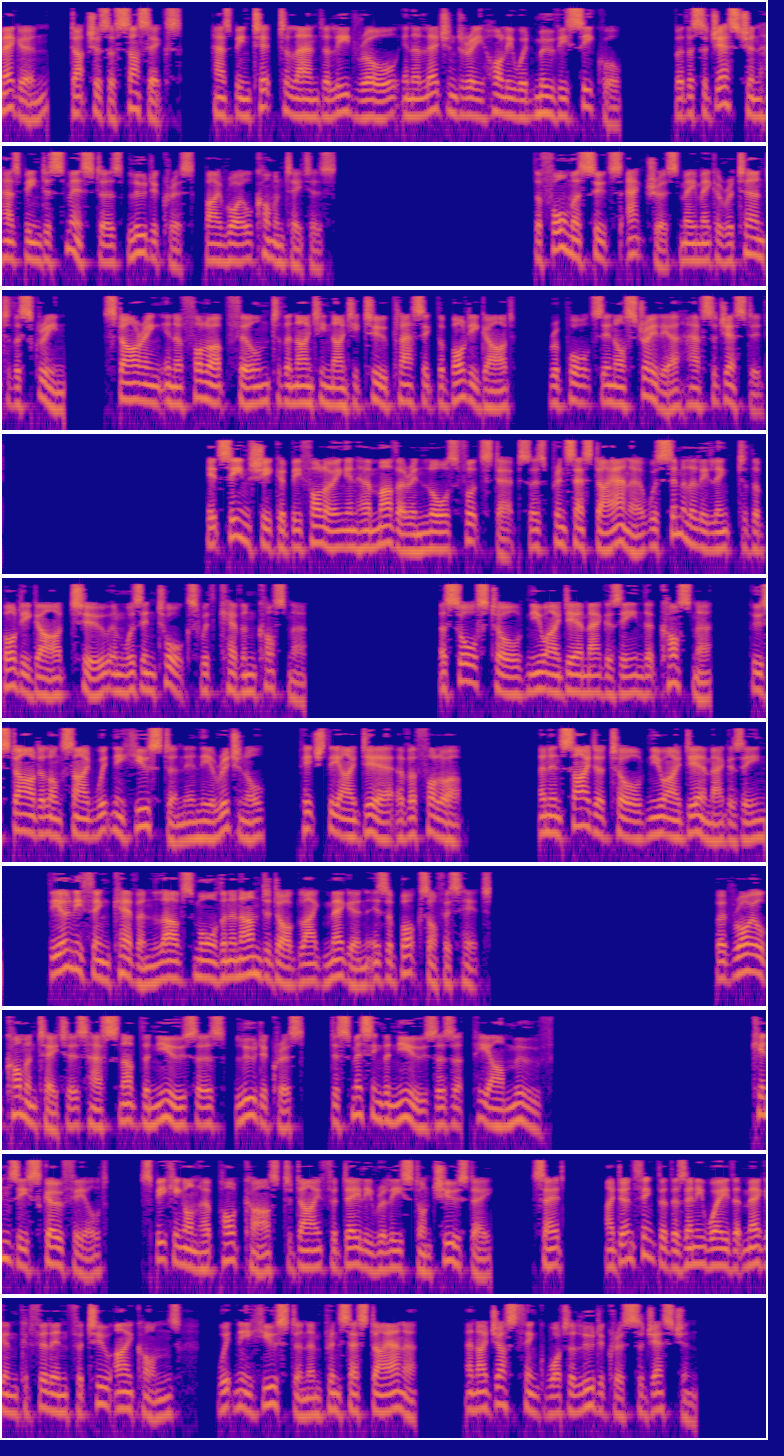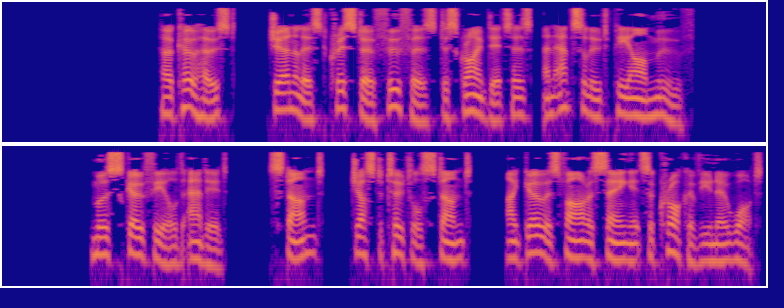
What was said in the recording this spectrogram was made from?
Meghan, Duchess of Sussex, has been tipped to land the lead role in a legendary Hollywood movie sequel, but the suggestion has been dismissed as ludicrous by royal commentators. The former Suits actress may make a return to the screen, starring in a follow-up film to the 1992 classic The Bodyguard, reports in Australia have suggested. It seems she could be following in her mother-in-law's footsteps as Princess Diana was similarly linked to The Bodyguard too and was in talks with Kevin Costner. A source told New Idea magazine that Costner, who starred alongside Whitney Houston in the original, pitched the idea of a follow-up. An insider told New Idea magazine, the only thing Kevin loves more than an underdog like Meghan is a box office hit. But royal commentators have snubbed the news as ludicrous, dismissing the news as a PR move. Kinsey Schofield, speaking on her podcast To Di For Daily released on Tuesday, said, I don't think that there's any way that Meghan could fill in for two icons, Whitney Houston and Princess Diana, and I just think what a ludicrous suggestion. Her co-host, journalist Christo Foufas described it as, an absolute PR move. Ms. Schofield added, Stunt? Just a total stunt? I'd go as far as saying it's a crock of you-know-what.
